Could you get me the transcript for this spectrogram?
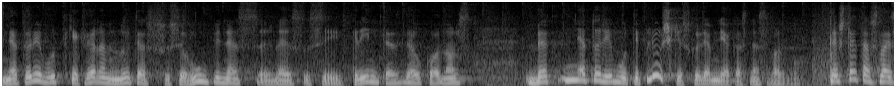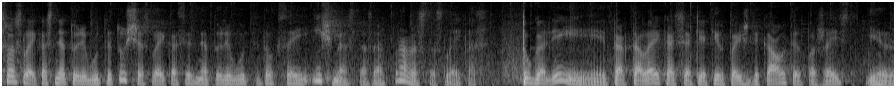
Neturi būti kiekvieną minutę susirūpinęs, žinai, susikrintęs dėl ko nors, bet neturi būti pliuškis, kuriam niekas nesvarbu. Tai štai tas laisvas laikas neturi būti tuščias laikas ir neturi būti toksai išmestas ar prarastas laikas. Tu gali per tą laiką šiek tiek ir paišdikauti, ir pažaisti, ir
